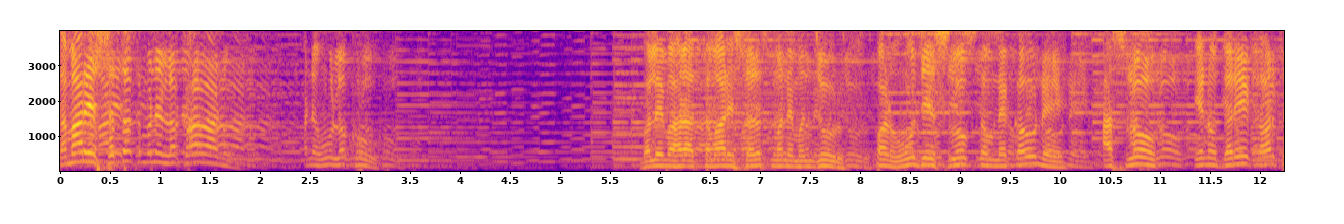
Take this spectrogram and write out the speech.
તમારે સતત મને લખાવાનું અને હું લખું. ભલે મહારાજ, તમારી શરત મને મંજૂર, પણ હું જે શ્લોક તમને કહું ને, આ શ્લોક એનો દરેક અર્થ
